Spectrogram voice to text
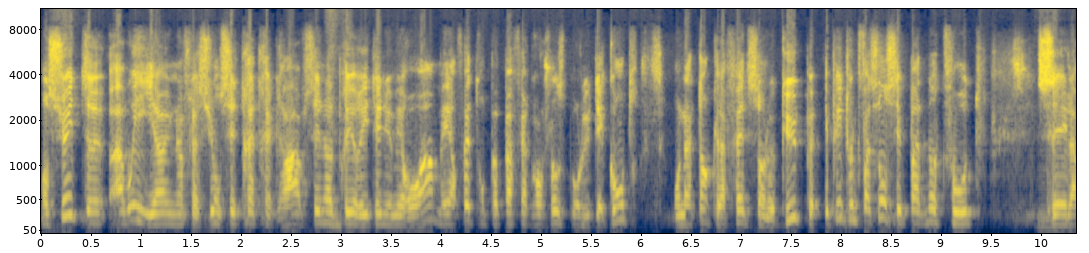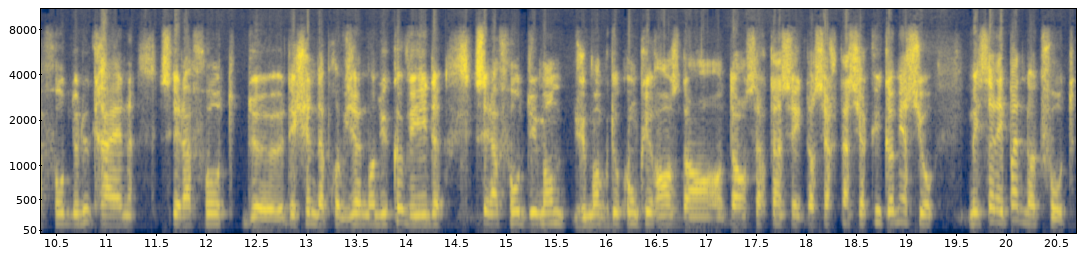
Ensuite, euh, ah oui, il y a une inflation, c'est très très grave, c'est notre priorité numéro un, mais en fait, on ne peut pas faire grand-chose pour lutter contre. On attend que la Fed s'en occupe. Et puis, de toute façon, c'est pas de notre faute. C'est la faute de l'Ukraine, c'est la faute de, des chaînes d'approvisionnement du Covid, c'est la faute du, manque, de concurrence dans, certains, circuits commerciaux. Mais ce n'est pas de notre faute.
